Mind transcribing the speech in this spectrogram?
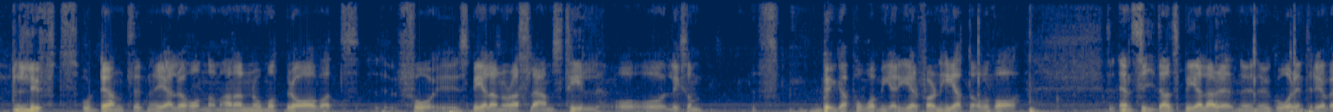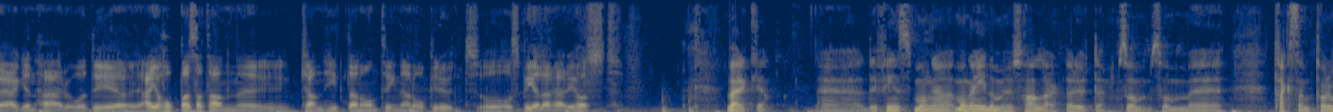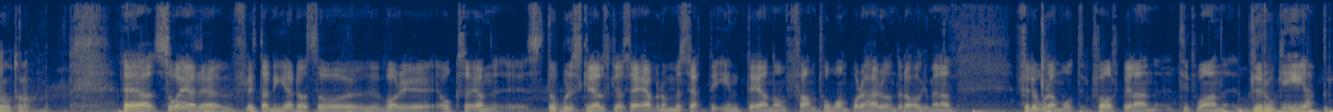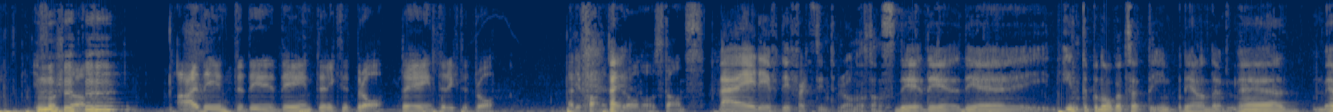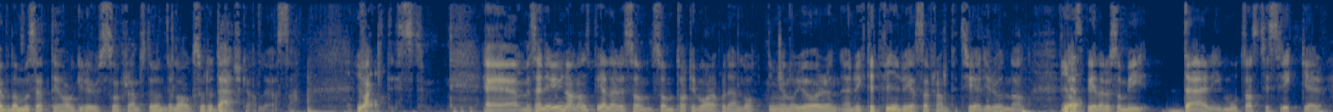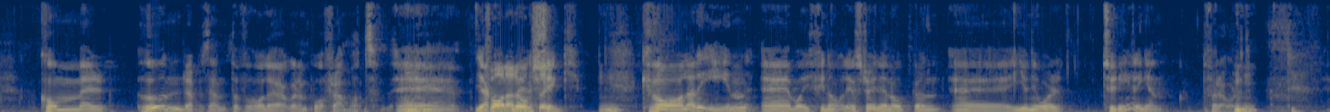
lyfts ordentligt när det gäller honom. Han har nog mått bra av att få spela några slams till och, och liksom bygga på mer erfarenhet av att vara en sidad spelare. Nu, nu går inte det vägen här och det, ja, jag hoppas att han eh, kan hitta någonting när han åker ut och, och spelar här i höst. Verkligen. Eh, det finns många, många inomhushallar där ute som, som eh, tacksamt tar emot honom. Så är det, flyttar ner då så var det ju också en stor skräll skulle jag säga Även om Musetti inte är någon fantom på det här underlaget Men att förlora mot kvalspelaren Tituan Drogué i första Nej det är, inte, det, det, är inte riktigt bra Det är inte riktigt bra Nej, det är fan inte Nej. bra någonstans Nej, det är, det är faktiskt inte bra någonstans. Det, det, det är inte på något sätt imponerande. Eh, även om Musetti har grus som främsta underlag så det där ska han lösa. Ja. Faktiskt. Eh, men sen är det ju en annan spelare som, som tar tillvara på den lottningen och gör en, en riktigt fin resa fram till tredje rundan. Ja. En spelare som vi, där i motsats till Stricker, kommer 100% att få hålla ögonen på framåt. Eh, Jakob Kvalade också in. Menchik. Kvalade in, eh, var i final i Australian Open eh, juniorturneringen förra året.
